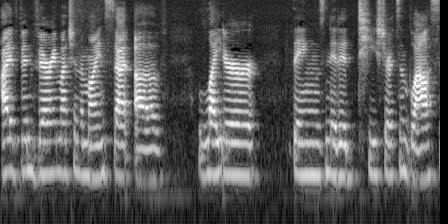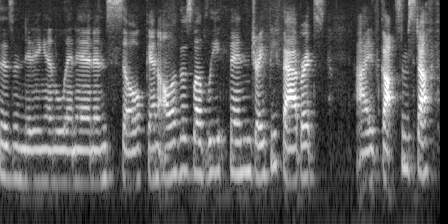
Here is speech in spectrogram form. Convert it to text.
I've been very much in the mindset of lighter things, knitted t-shirts and blouses and knitting in linen and silk and all of those lovely thin drapey fabrics. I've got some stuff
